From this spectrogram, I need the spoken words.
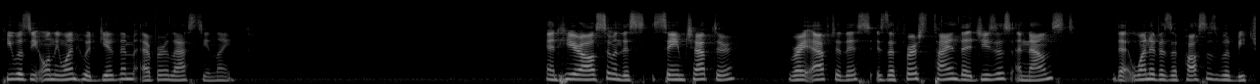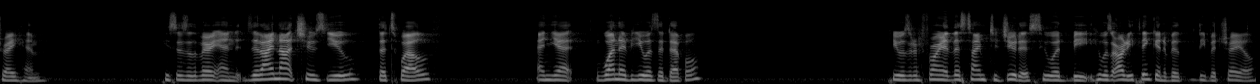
He was the only one who would give them everlasting life. And here also in this same chapter, right after this, is the first time that Jesus announced that one of his apostles would betray him. He says at the very end, Did I not choose you, the twelve, and yet one of you is a devil? He was referring at this time to Judas, who would be who was already thinking of the betrayal,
